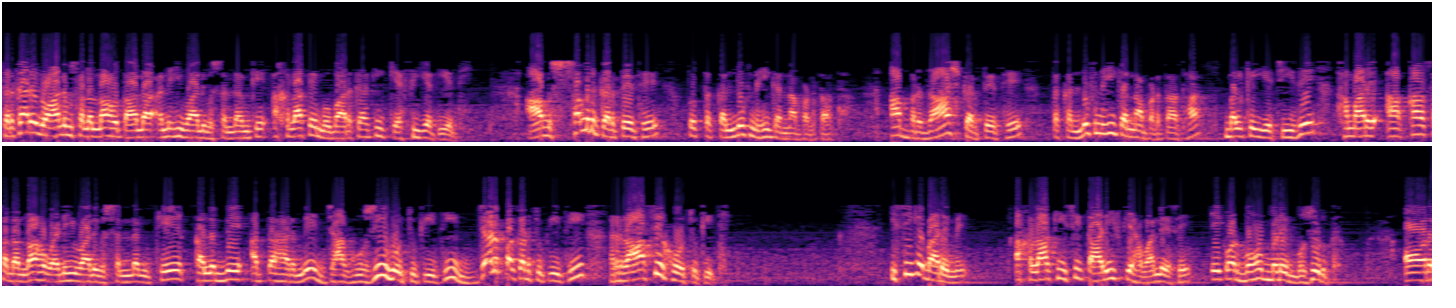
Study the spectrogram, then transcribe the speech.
سرکار دو عالم صلی اللہ تعالی علیہ وآلہ وسلم کے اخلاق مبارکہ کی کیفیت یہ تھی۔ آپ صبر کرتے تھے تو تکلف نہیں کرنا پڑتا تھا۔ آپ برداشت کرتے تھے، تکلف نہیں کرنا پڑتا تھا، بلکہ یہ چیزیں ہمارے آقا صلی اللہ علیہ وآلہ وسلم کے قلب اطہر میں جاگوزی ہو چکی تھی، جڑ پکڑ چکی تھی، راسخ ہو چکی تھی۔ اسی کے بارے میں اخلاقی اسی تعریف کے حوالے سے ایک اور بہت بڑے بزرگ اور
